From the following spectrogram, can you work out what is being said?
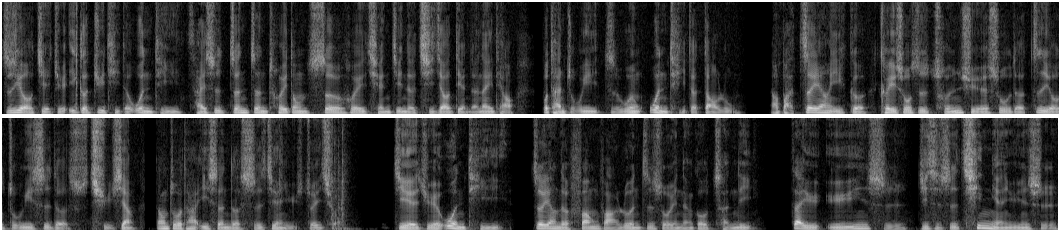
只有解决一个具体的问题，才是真正推动社会前进的起脚点的那一条不谈主义，只问问题的道路。然后把这样一个可以说是纯学术的自由主义式的取向，当做他一生的实践与追求。解决问题这样的方法论之所以能够成立，在于余英时，即使是青年余英时，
